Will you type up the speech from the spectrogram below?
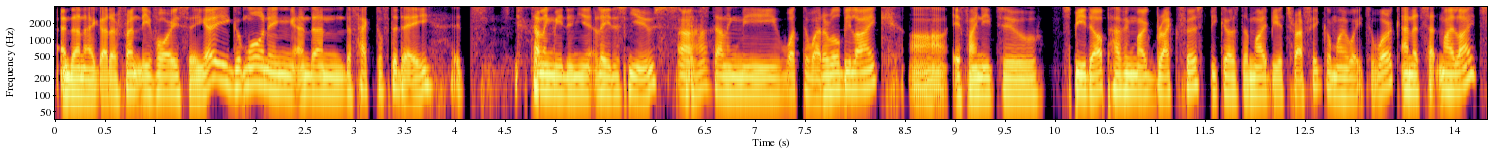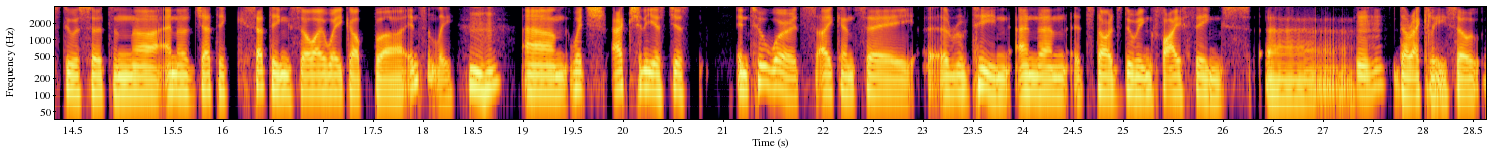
And then I got a friendly voice saying, hey, good morning. And then the fact of the day, it's telling me the new, latest news. Uh-huh. It's telling me what the weather will be like, uh, if I need to speed up having my breakfast because there might be a traffic on my way to work. And it set my lights to a certain uh, energetic setting so I wake up uh, instantly um, which actually is just in two words. I can say a routine, and then it starts doing five things uh, Mhm. directly. So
